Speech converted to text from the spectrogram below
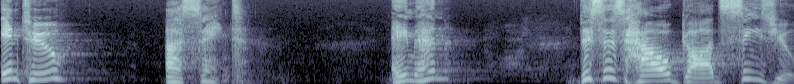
into a saint. Amen? This is how God sees you.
